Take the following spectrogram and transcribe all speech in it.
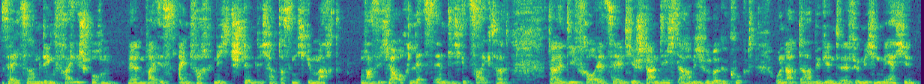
seltsamen Ding freigesprochen werden, weil es einfach nicht stimmt. Ich habe das nicht gemacht, was sich ja auch letztendlich gezeigt hat. Da die Frau erzählt, hier stand ich, da habe ich rübergeguckt und ab da beginnt äh, für mich ein Märchen.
